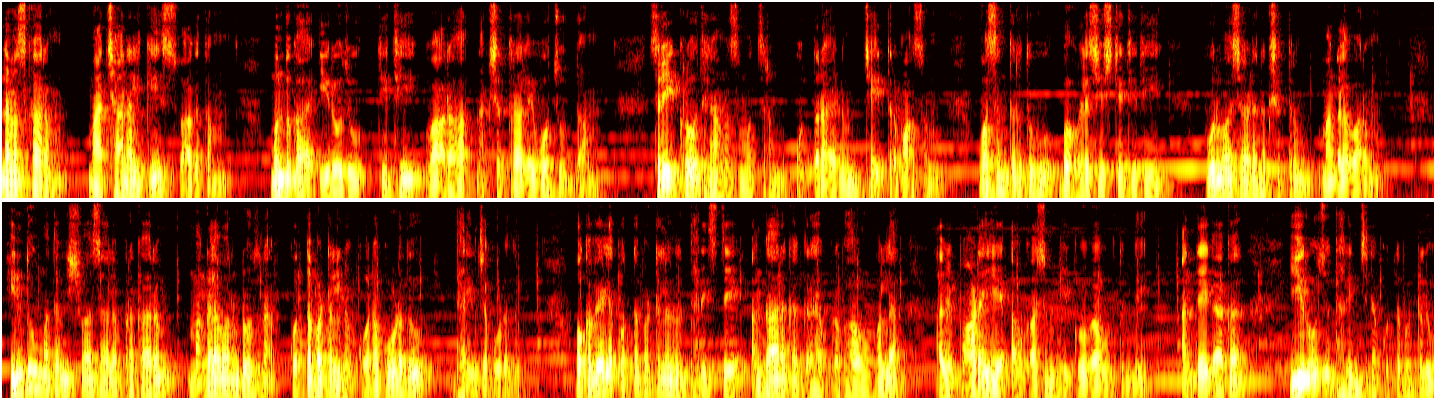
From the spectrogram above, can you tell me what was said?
నమస్కారం. మా ఛానల్కి స్వాగతం. ముందుగా ఈరోజు తిథి వార నక్షత్రాలేవో చూద్దాం. శ్రీ క్రోధినామ సంవత్సరం ఉత్తరాయణం చైత్రమాసం వసంత ఋతువు బహుళ షష్ఠి తిథి పూర్వాషాఢ నక్షత్రం మంగళవారం. హిందూ మత విశ్వాసాల ప్రకారం మంగళవారం రోజున కొత్త బట్టలను కొనకూడదు ధరించకూడదు. ఒకవేళ కొత్త బట్టలను ధరిస్తే అంగారక గ్రహ ప్రభావం వల్ల అవి పాడయ్యే అవకాశం ఎక్కువగా ఉంటుంది. అంతేగాక ఈ రోజు ధరించిన కొత్త బట్టలు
